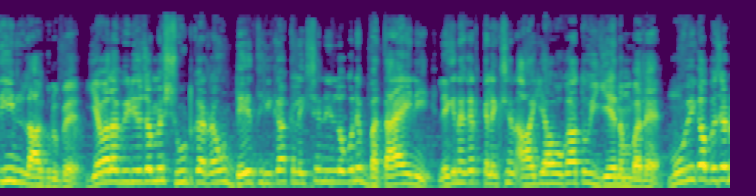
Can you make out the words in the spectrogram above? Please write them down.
तीन लाख रुपए। ये वाला वीडियो जब मैं शूट कर रहा हूँ डे थ्री का कलेक्शन इन लोगों ने बताया ही नहीं। लेकिन अगर कलेक्शन आ गया होगा तो ये नंबर है। मूवी का बजट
